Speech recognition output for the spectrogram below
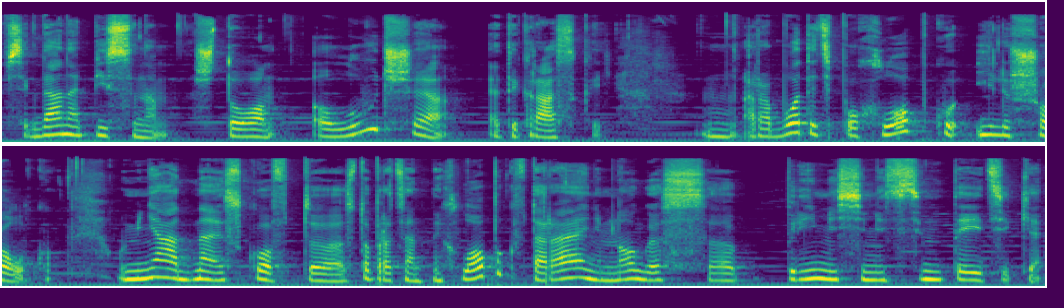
всегда написано, что лучше этой краской работать по хлопку или шелку. У меня одна из кофт э, стопроцентный хлопок, вторая немного с примесями синтетики.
